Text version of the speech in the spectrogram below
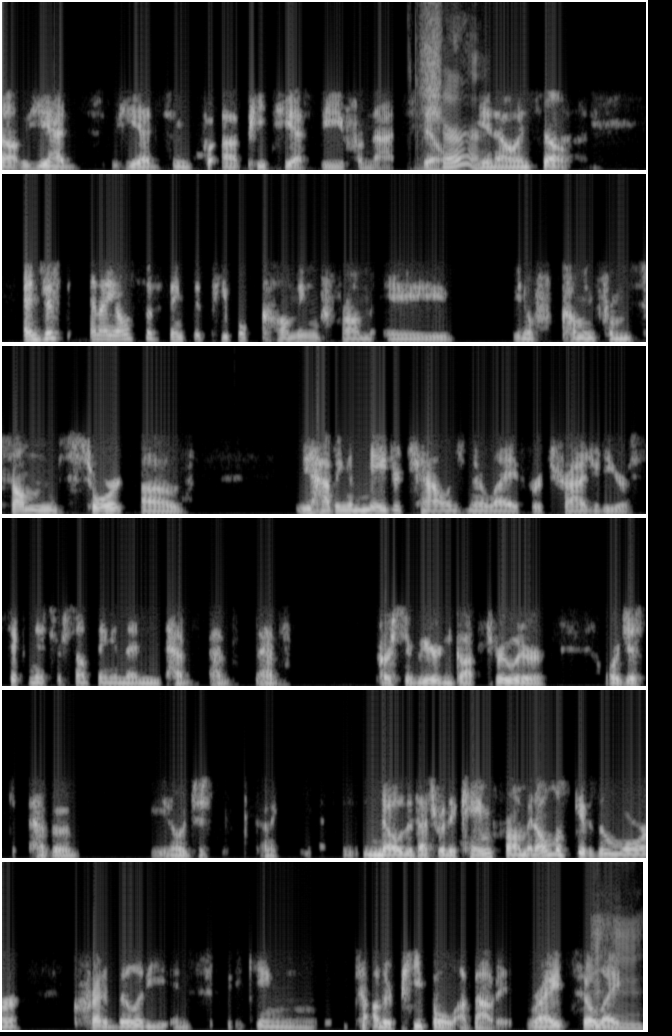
some he had he had some uh, PTSD from that still, Sure. you know, and so, and just, and I also think that people coming from a, you know, coming from some sort of having a major challenge in their life or tragedy or sickness or something, and then have have have persevered and got through it, or or just have a, you know, just kind of know that that's where they came from. It almost gives them more credibility in speaking to other people about it, right? So like Mhm.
